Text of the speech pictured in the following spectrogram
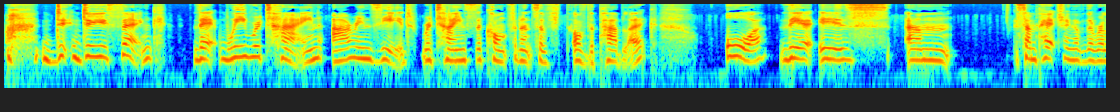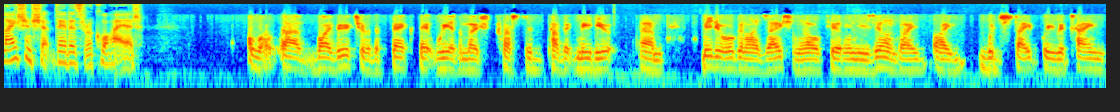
do, do you think that we retain, RNZ retains the confidence of, of the public, or there is um, some patching of the relationship that is required? Oh, well, uh, by virtue of the fact that we are the most trusted public media um, media organisation in Aotearoa, New Zealand, I, I, would state we retain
